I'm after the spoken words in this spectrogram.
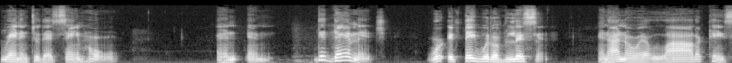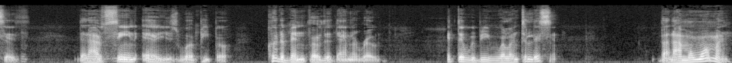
ran into that same hole. And and the damage were if they would have listened. And I know a lot of cases that I've seen areas where people could have been further down the road if they would be willing to listen. But I'm a woman.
